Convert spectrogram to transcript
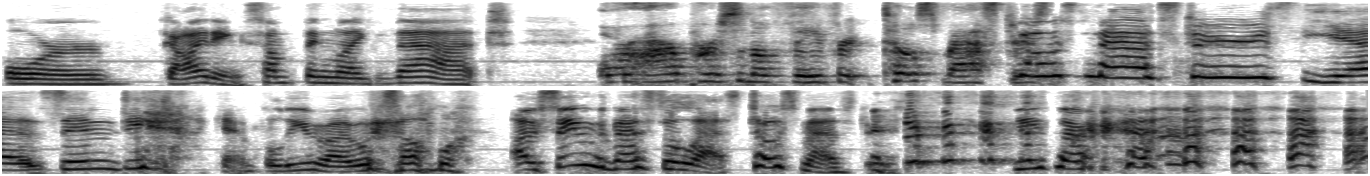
or guiding, something like that. Or our personal favorite, Toastmasters. Toastmasters, yes, indeed. I can't believe I was almost. I was saving the best to last. Toastmasters. these are.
